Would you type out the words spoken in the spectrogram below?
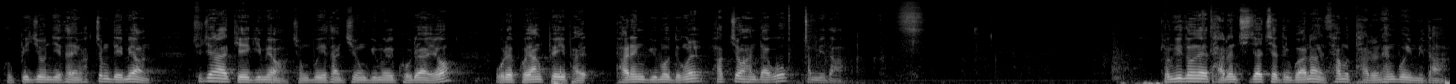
국비 지원 예산이 확정되면 추진할 계획이며 정부 예산 지원 규모를 고려하여 올해 발- 발행 규모 등을 확정한다고 합니다. 경기도 내 다른 지자체들과는 사뭇 다른 행보입니다.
